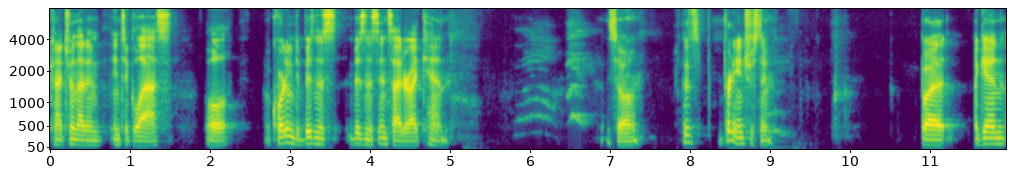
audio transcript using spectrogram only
can I turn that in, into glass? Well, according to Business Business Insider, I can. So it's pretty interesting. But again,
